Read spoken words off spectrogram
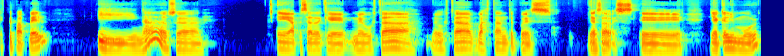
este papel. Y nada, o sea, eh, a pesar de que me gusta, me gusta bastante, pues, ya sabes, eh, Jacqueline Moore.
